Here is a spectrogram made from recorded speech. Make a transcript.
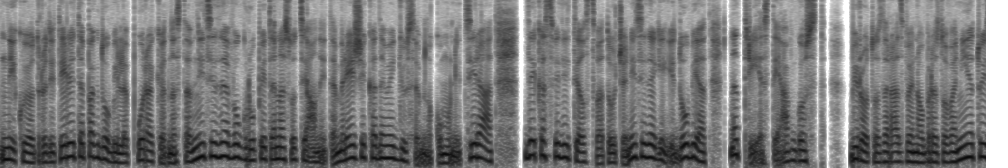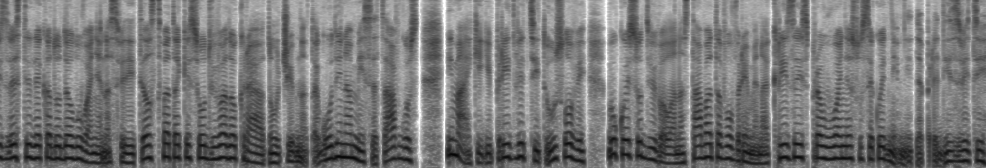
Некои од родителите пак добиле пораки од наставниците во групите на социјалните мрежи каде меѓусебно комуницираат дека свидетелствата учениците ќе ги добијат на 30 август. Бирото за развој на образованието извести дека доделување на свидетелствата ќе се одвива до крајот на учебната година, месец август, имајќи ги предвид сите услови во кои се одвивала наставата во време на криза и справување со секојдневните предизвици.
